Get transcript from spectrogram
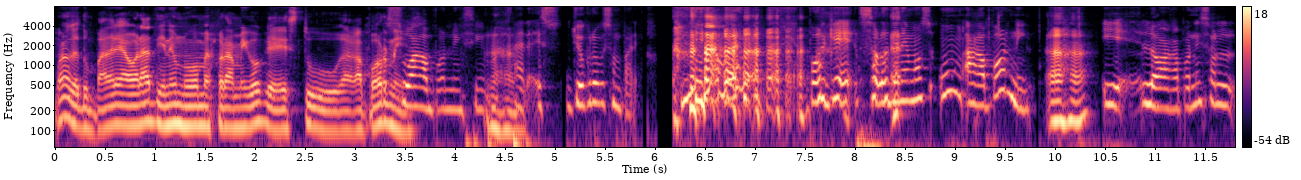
Bueno, que tu padre ahora tiene un nuevo mejor amigo que es tu gagaporni. Su agaporni, sí. Es- yo creo que son pareja. Porque solo tenemos un agaporni. Ajá. Y los agapornis son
